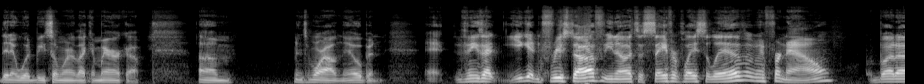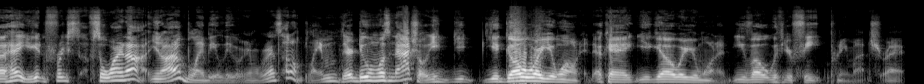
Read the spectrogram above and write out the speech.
than it would be somewhere like America. Um, it's more out in the open. Eh, things that you're getting free stuff, you know, it's a safer place to live. I mean, for now. But uh, hey, you're getting free stuff, so why not? You know, I don't blame the illegal immigrants. I don't blame them. They're doing what's natural. You, you you go where you want it. Okay, you go where you want it. You vote with your feet, pretty much, right?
